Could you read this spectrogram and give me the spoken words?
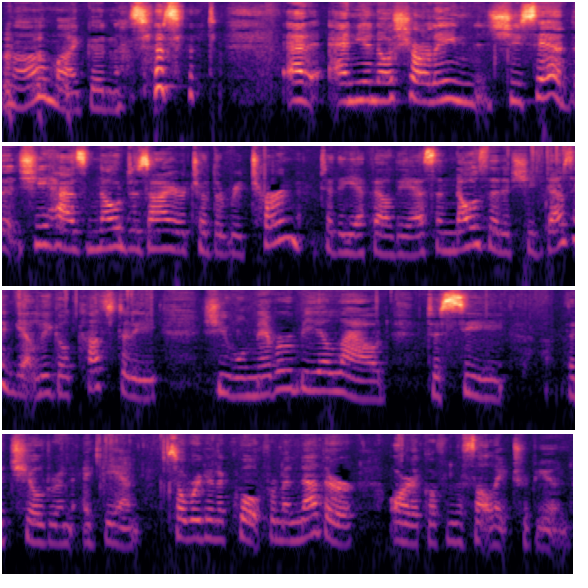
Oh my goodness. and and you know Charlene she said that she has no desire to the return to the FLDS and knows that if she doesn't get legal custody, she will never be allowed to see the children again. So we're going to quote from another article from the Salt Lake Tribune.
